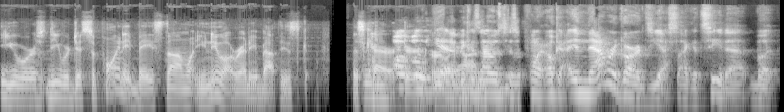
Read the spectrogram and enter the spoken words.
you were you were disappointed based on what you knew already about these this Mhm. character. Oh, oh yeah, because on. I was disappointed. Okay, in that regards, yes, I could see that. But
